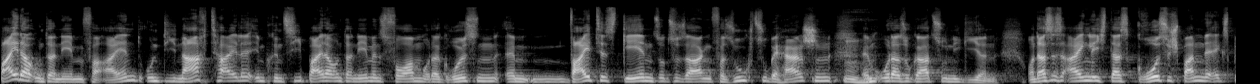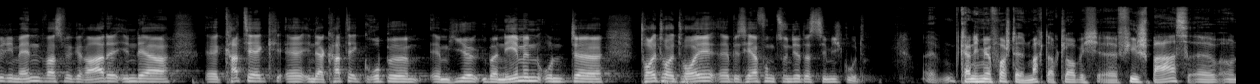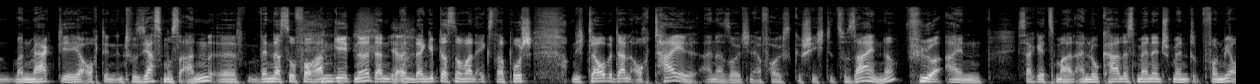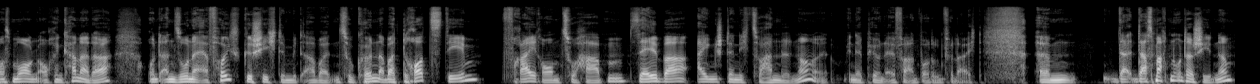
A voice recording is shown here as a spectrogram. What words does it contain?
beider Unternehmen vereint und die Nachteile im Prinzip beider Unternehmensformen oder Größen ähm, weitestgehend sozusagen versucht zu beherrschen mhm. ähm, oder sogar zu negieren. Und das ist eigentlich das große spannende Experiment, was wir gerade in der äh, Katec, äh, in der Katec-Gruppe ähm, hier übernehmen und äh, toi toi toi, äh, bisher funktioniert das ziemlich gut. Äh, kann ich mir vorstellen. Macht auch, glaube ich, äh, viel Spaß äh, und man merkt dir ja auch den Enthusiasmus an. Wenn das so vorangeht, ne, dann, ja. dann, dann gibt das nochmal einen extra Push. Und ich glaube, dann auch Teil einer solchen Erfolgsgeschichte zu sein, ne? für ein, ich sage jetzt mal, ein lokales Management von mir aus morgen auch in Kanada und an so einer Erfolgsgeschichte mitarbeiten zu können, aber trotzdem Freiraum zu haben, selber eigenständig zu handeln, ne? in der P&L-Verantwortung vielleicht. Ähm, das macht einen Unterschied, ne?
